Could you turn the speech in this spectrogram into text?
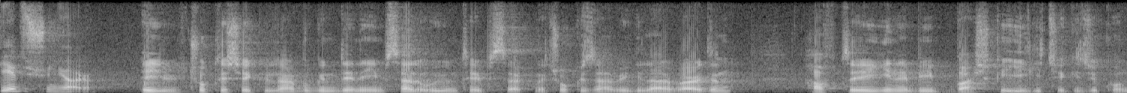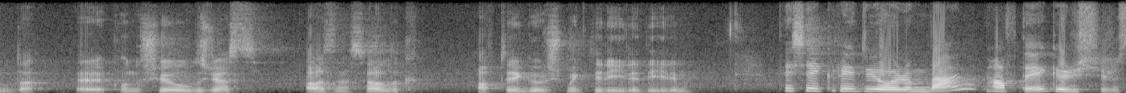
diye düşünüyorum. Eylül çok teşekkürler. Bugün deneyimsel oyun terapisi hakkında çok güzel bilgiler verdin. Haftaya yine bir başka ilgi çekici konuda e, konuşuyor olacağız. Ağzına sağlık. Haftaya görüşmek dileğiyle diyelim. Teşekkür ediyorum ben. Haftaya görüşürüz.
